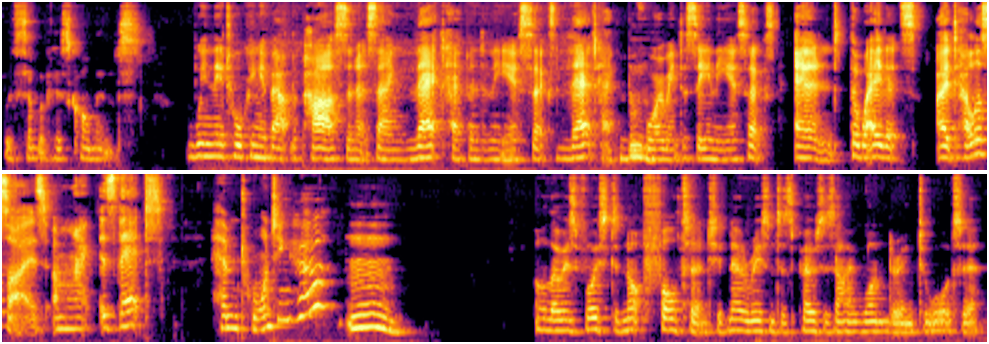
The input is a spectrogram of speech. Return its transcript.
with some of his comments. When they're talking about the past and it's saying that happened in the year six, that happened before mm. I went to sea in the year six, and the way that's italicized, I'm like, is that him taunting her? Mm Although his voice did not falter and she had no reason to suppose his eye wandering towards her,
